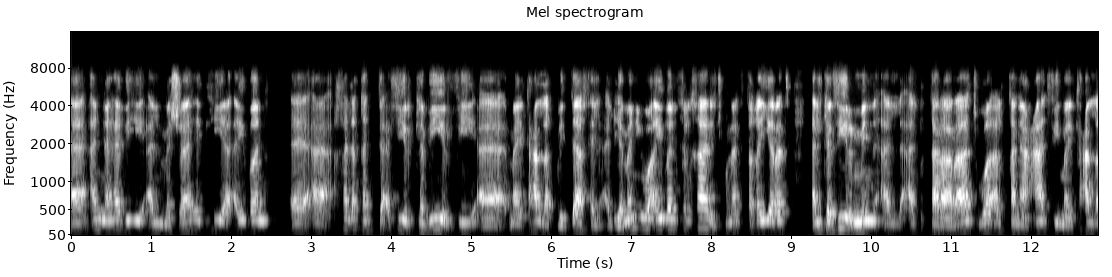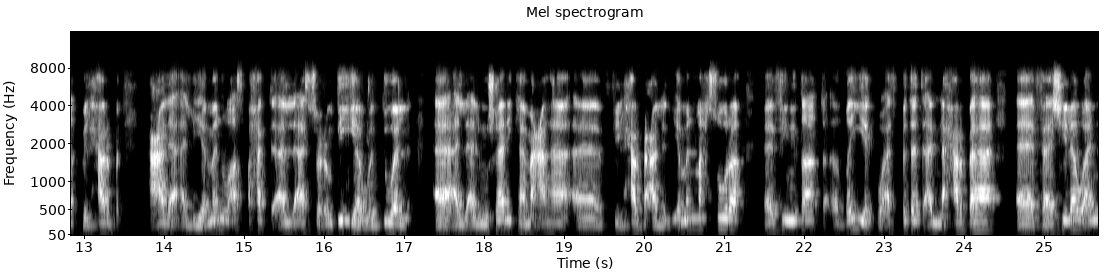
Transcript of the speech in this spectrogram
أن هذه المشاهد هي أيضا خلقت تأثير كبير في ما يتعلق بالداخل اليمني وأيضا في الخارج، هناك تغيرت الكثير من القرارات والقناعات فيما يتعلق بالحرب على اليمن وأصبحت السعودية والدول المشاركة معها في الحرب على اليمن محصورة في نطاق ضيق وأثبتت أن حربها فاشلة وأن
